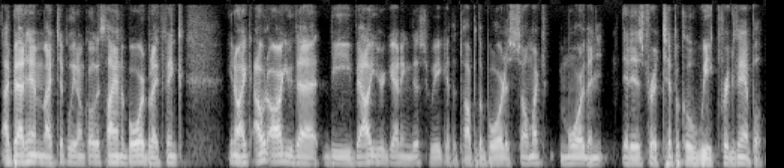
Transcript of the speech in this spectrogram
I bet him. I typically don't go this high on the board, but I think you know, I, I would argue that the value you're getting this week at the top of the board is so much more than it is for a typical week. For example,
